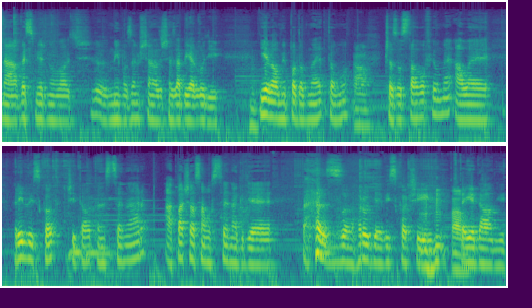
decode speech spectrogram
na vesmírnu loď e, mimo zemšťana a začne zabíjať ľudí. Hm. Nie je veľmi podobné tomu, čo zostalo vo filme, ale Ridley Scott čítal ten scenár a páčila sa mu scéna, kde z hrude vyskočí mhm, v tej jedálni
